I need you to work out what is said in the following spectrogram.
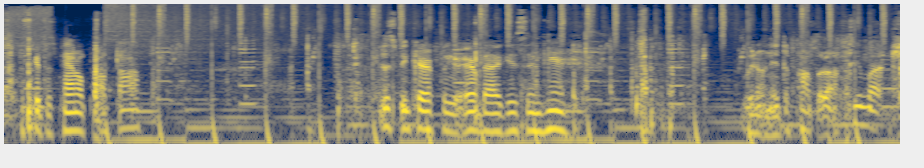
let's get this panel popped off just be careful your airbag is in here. We don't need to pop it off too much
